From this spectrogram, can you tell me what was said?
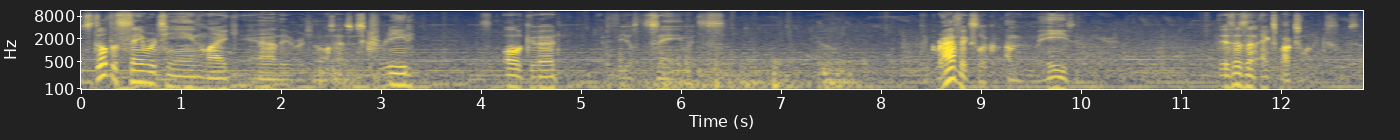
Still the same routine like uh, the original Assassin's Creed. It's all good. It feels the same. It's you know, the graphics look amazing here. This is an Xbox One exclusive,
